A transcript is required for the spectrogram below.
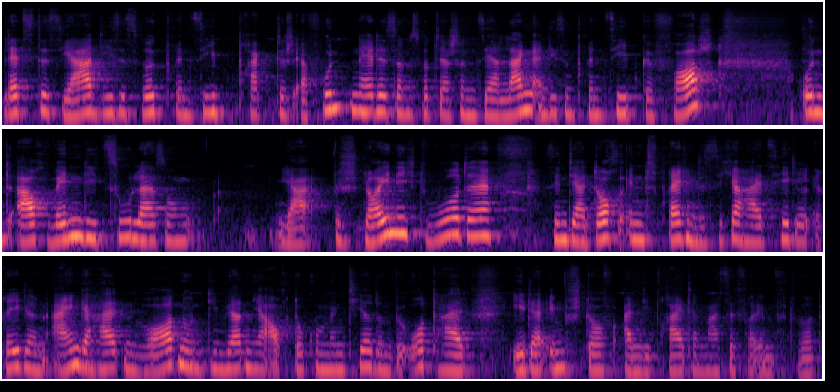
letztes Jahr dieses Wirkprinzip praktisch erfunden hätte, sondern es wird ja schon sehr lang an diesem Prinzip geforscht. Und auch wenn die Zulassung ja, beschleunigt wurde, sind ja doch entsprechende Sicherheitsregeln eingehalten worden und die werden ja auch dokumentiert und beurteilt, ehe der Impfstoff an die breite Masse verimpft wird.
